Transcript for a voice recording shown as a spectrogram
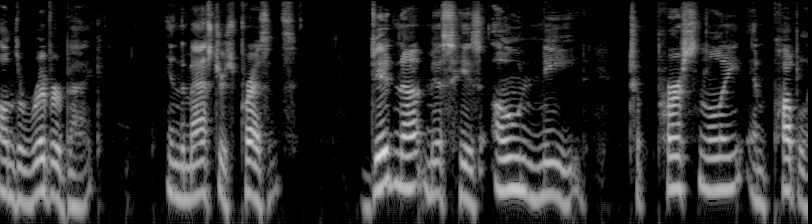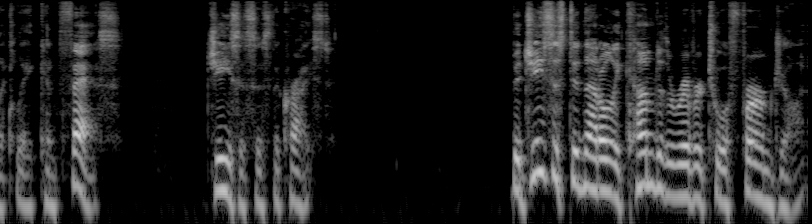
on the riverbank in the Master's presence, did not miss his own need to personally and publicly confess Jesus is the Christ. But Jesus did not only come to the river to affirm John,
